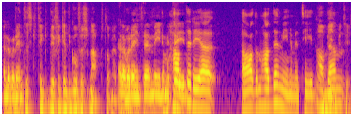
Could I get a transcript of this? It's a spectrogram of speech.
Eller var det, inte fick, det fick inte gå för snabbt. Om jag Eller var det inte minimitid? De hade det, ja de hade en minimitid. Ja, minimitid.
